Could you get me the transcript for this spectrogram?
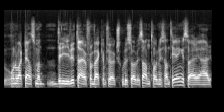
hon har varit den som har drivit det här från Verken för högskoleservice. Antagningshantering i Sverige är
